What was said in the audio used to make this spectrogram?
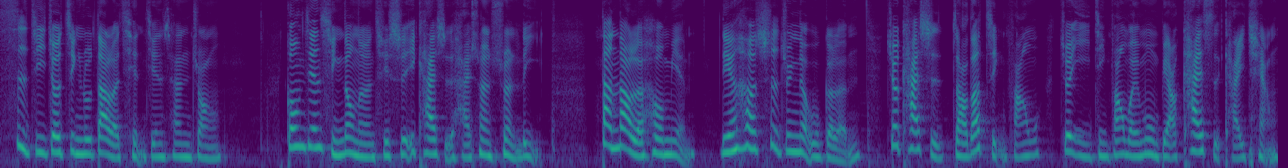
伺机就进入到了浅间山庄。攻坚行动呢，其实一开始还算顺利，但到了后面。联合赤军的五个人就开始找到警方，就以警方为目标开始开枪。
